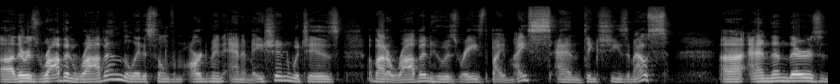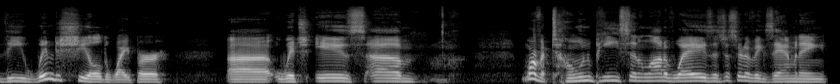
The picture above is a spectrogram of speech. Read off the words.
Uh, there is Robin Robin, the latest film from Aardman Animation, which is about a robin who is raised by mice and thinks she's a mouse. Uh, and then there's the Windshield Wiper, uh, which is um, more of a tone piece in a lot of ways. It's just sort of examining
